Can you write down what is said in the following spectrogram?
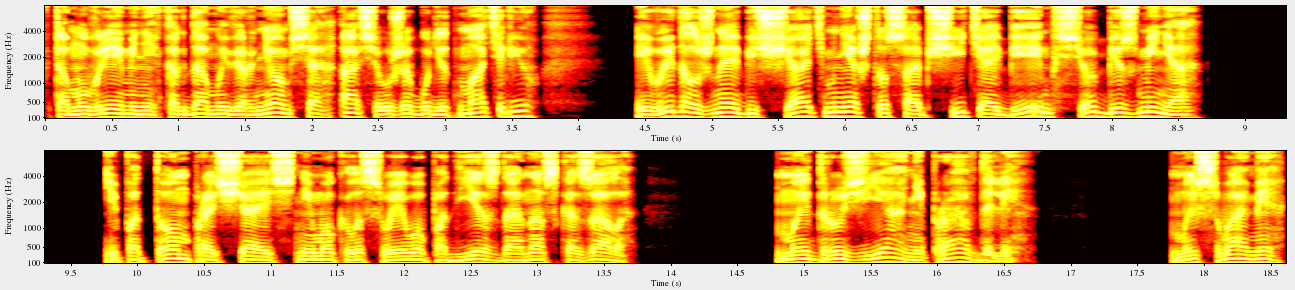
К тому времени, когда мы вернемся, Ася уже будет матерью, и вы должны обещать мне, что сообщите обеим все без меня». И потом, прощаясь с ним около своего подъезда, она сказала, «Мы друзья, не правда ли? Мы с вами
